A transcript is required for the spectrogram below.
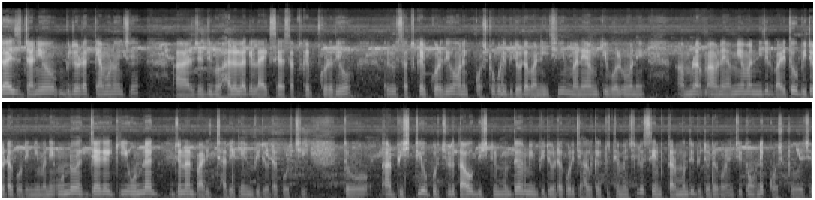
গাইজ জানিও ভিডিওটা কেমন হয়েছে। আর যদি ভালো লাগে লাইক শেয়ার সাবস্ক্রাইব করে দিও। একটু সাবস্ক্রাইব করে দিও। অনেক কষ্ট করে ভিডিওটা বানিয়েছি। মানে আমি কি বলব মানে আমরা মানে আমি আমার নিজের বাড়িতেও ভিডিওটা করিনি। মানে অন্য এক জায়গায় গিয়ে, অন্য একজনের বাড়ির ছাদে গিয়ে আমি ভিডিওটা করছি। তো, আর বৃষ্টিও পড়ছিল, তাও বৃষ্টির মধ্যে আমি ভিডিওটা করেছি। হালকা একটু থেমেছিল সেম তার মধ্যে ভিডিওটা করেছি তো অনেক কষ্ট হয়েছে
